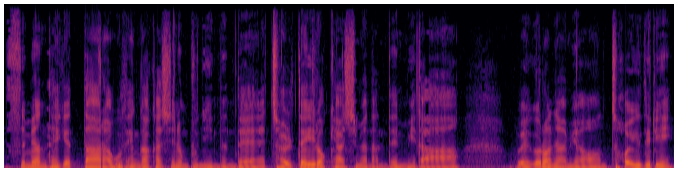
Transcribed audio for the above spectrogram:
쓰면 되겠다라고 생각하시는 분이 있는데 절대 이렇게 하시면 안 됩니다. 왜 그러냐면 저희들이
